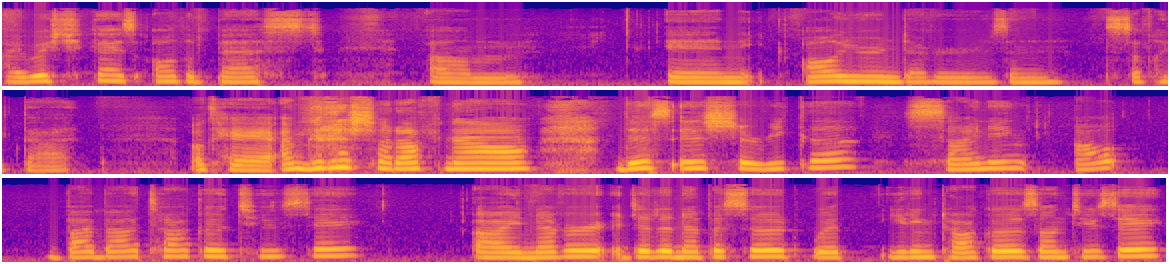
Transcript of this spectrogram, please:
I wish you guys all the best um, in all your endeavors and stuff like that. Okay, I'm gonna shut up now. This is Sharika signing out. Bye bye, Taco Tuesday. I never did an episode with eating tacos on Tuesday,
